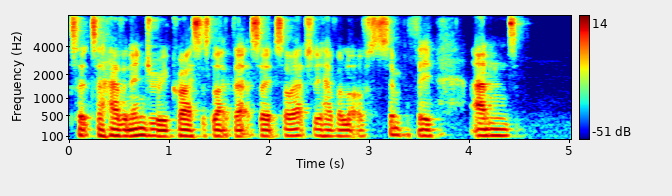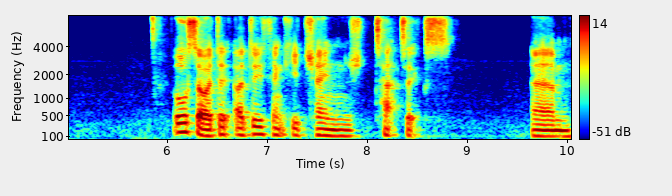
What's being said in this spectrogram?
to, to have an injury crisis like that, so so I actually have a lot of sympathy, and also I do I do think he changed tactics. Um,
